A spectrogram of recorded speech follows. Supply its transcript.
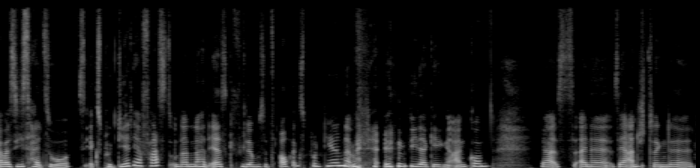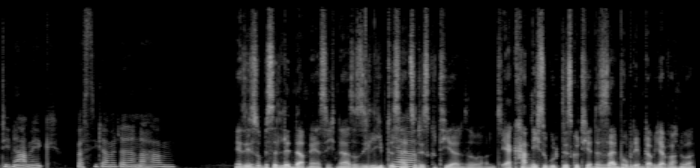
Aber sie ist halt so, sie explodiert ja fast und dann hat er das Gefühl, er muss jetzt auch explodieren, damit er irgendwie dagegen ankommt. Ja, es ist eine sehr anstrengende Dynamik, was die da miteinander haben. Ja, sie ist so ein bisschen Linda-mäßig, ne? Also sie liebt es halt ja. halt zu diskutieren. So. Und er kann nicht so gut diskutieren. Das ist sein Problem, glaube ich, einfach nur.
